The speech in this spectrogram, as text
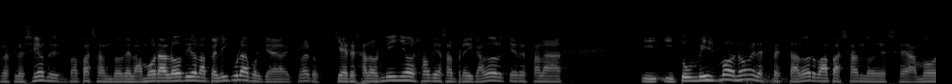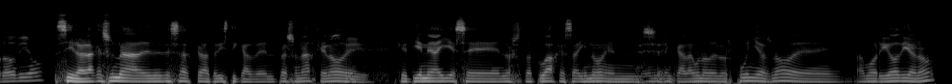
reflexión, va pasando del amor al odio la película, porque, ah, claro, quieres a los niños, odias al predicador, quieres a la... Y, y, tú mismo, ¿no? El espectador va pasando de ese amor-odio. Sí, la verdad que es una de esas características del personaje, ¿no? que tiene ahí ese, los tatuajes ahí, ¿no? En, en, cada uno de los puños, ¿no? De amor y odio, ¿no?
